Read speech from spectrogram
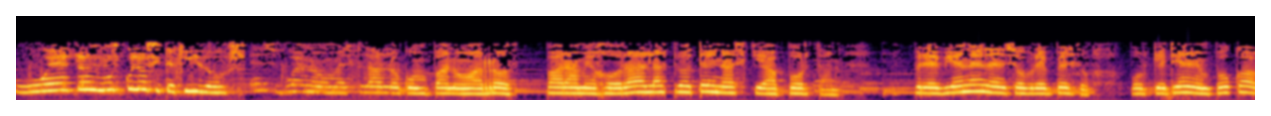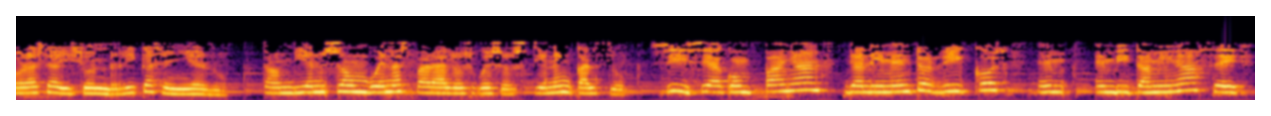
huesos, músculos y tejidos. Es bueno mezclarlo con pan o arroz para mejorar las proteínas que aportan. Previenen el sobrepeso porque tienen poca grasa y son ricas en hierro. También son buenas para los huesos, tienen calcio. Sí, se acompañan de alimentos ricos en, vitamina C,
